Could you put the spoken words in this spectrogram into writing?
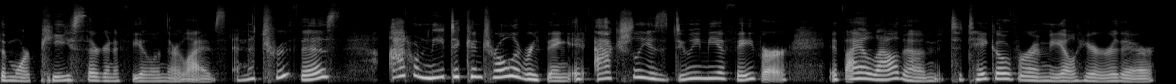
the more peace they're going to feel in their lives. And the truth is, I don't need to control everything. It actually is doing me a favor if I allow them to take over a meal here or there,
